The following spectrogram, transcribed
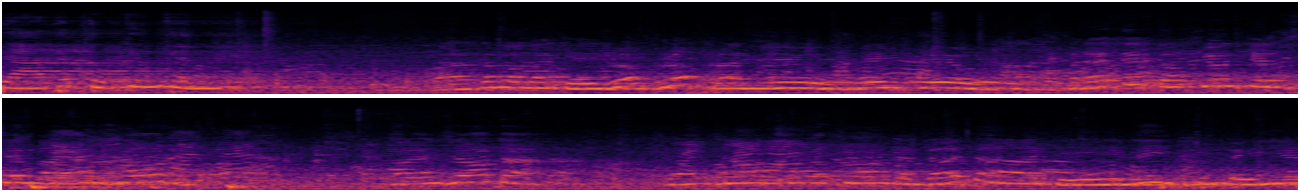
và tiếp tục chương trình À, cảm ơn anh chị rất rất là nhiều, thêm nhiều. Và để tiếp tục chương trình xin mời anh John. Mời anh John. À. Mời anh John, John, cho để đến à, chị Liên chuẩn bị nha.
